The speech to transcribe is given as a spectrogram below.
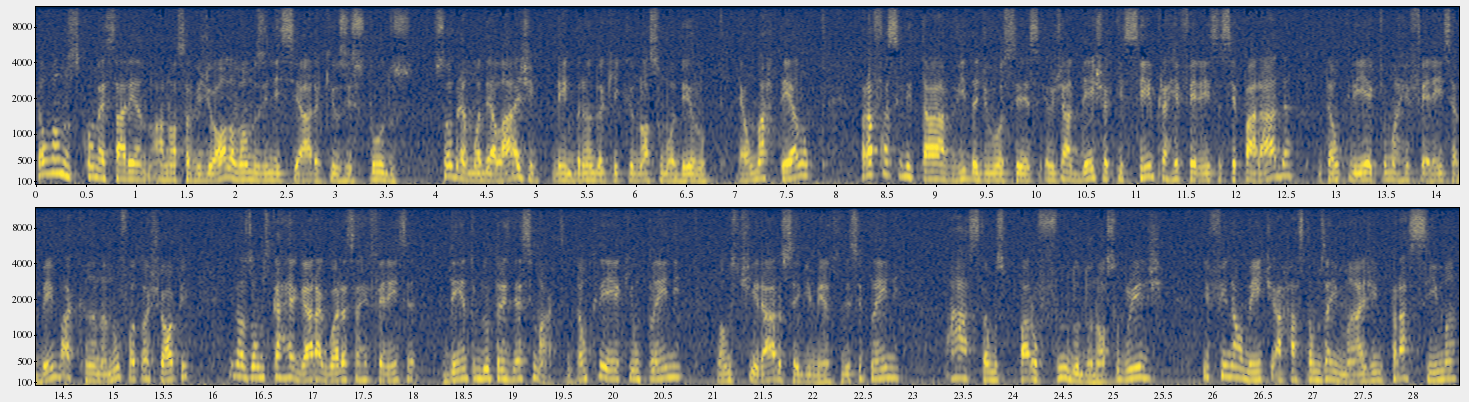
Então vamos começar a nossa videoaula, vamos iniciar aqui os estudos sobre a modelagem, lembrando aqui que o nosso modelo é um martelo. Para facilitar a vida de vocês, eu já deixo aqui sempre a referência separada, então criei aqui uma referência bem bacana no Photoshop, e nós vamos carregar agora essa referência dentro do 3ds Max. Então criei aqui um plane, vamos tirar os segmentos desse plane, arrastamos para o fundo do nosso grid, e finalmente arrastamos a imagem para cima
